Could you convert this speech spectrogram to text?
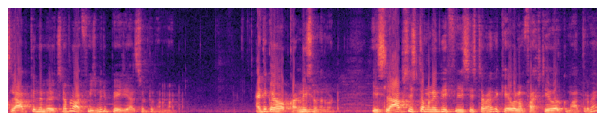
స్లాబ్ కింద మీరు వచ్చినప్పుడు ఆ ఫీజు మీరు పే చేయాల్సి ఉంటుంది అనమాట అయితే ఇక్కడ ఒక కండిషన్ ఉందన్నమాట. ఈ స్లాబ్ సిస్టమ్ అనేది ఫీజ్ సిస్టమ్ అనేది కేవలం ఫస్ట్ ఇయర్ వరకు మాత్రమే.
